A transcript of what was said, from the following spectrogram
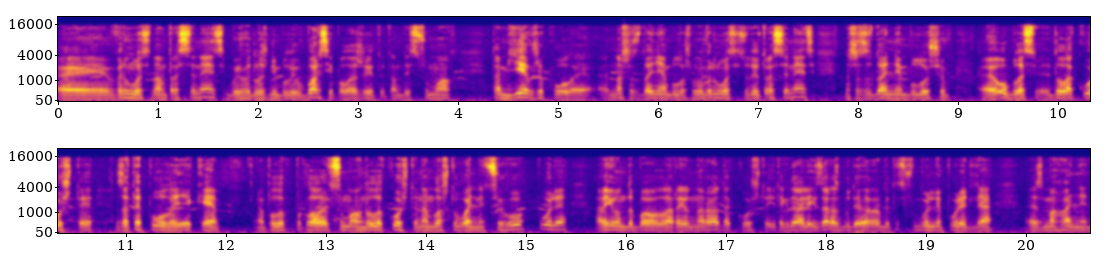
е, вернулося нам в Тростянець, бо його повинні були в Барсі положити, там десь в Сумах. Там є вже поле. Наше завдання було, щоб воно вернулося сюди в Тростянець. Наше завдання було, щоб е, область дала кошти за те поле, яке е, поклали в Сумах, дала кошти на влаштування цього поля. Район додавала районна рада кошти і так далі. І зараз буде робитися футбольне поле для е, змагання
